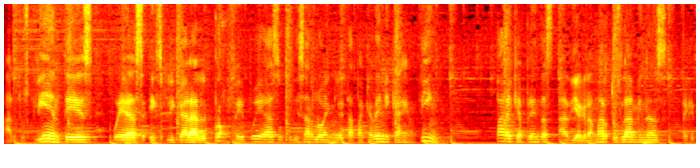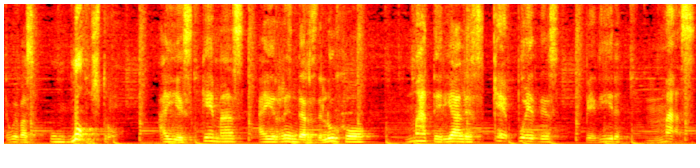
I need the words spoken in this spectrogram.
a tus clientes, puedas explicar al profe, puedas utilizarlo en la etapa académica, en fin, para que aprendas a diagramar tus láminas, para que te vuelvas un monstruo. Hay esquemas, hay renders de lujo, materiales que puedes pedir más.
